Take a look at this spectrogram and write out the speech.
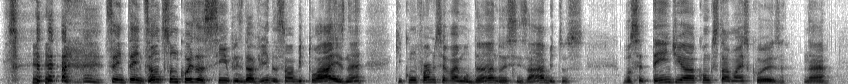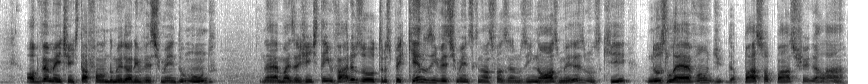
você entende? São, são coisas simples da vida, são habituais, né? Que conforme você vai mudando esses hábitos, você tende a conquistar mais coisa, né? Obviamente, a gente está falando do melhor investimento do mundo, né? Mas a gente tem vários outros pequenos investimentos que nós fazemos em nós mesmos que nos levam de, de passo a passo chegar lá,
